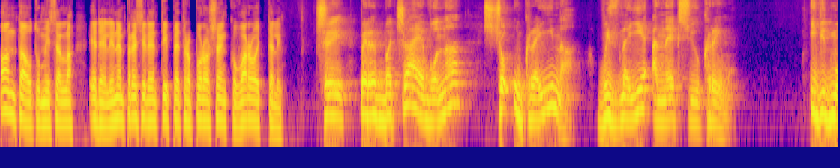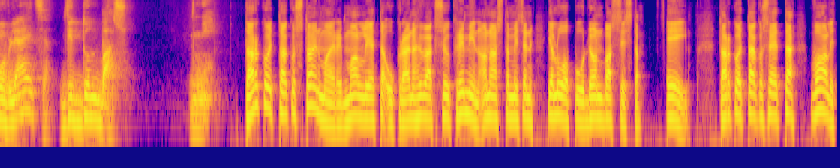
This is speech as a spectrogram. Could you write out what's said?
antautumisella, edellinen presidentti Petro Poroshenko varoitteli. Чи передбачає вона, що Україна визнає анексію Криму і відмовляється від Донбасу? Ні. Tarkoittaako Steinmeierin malli, että Ukraina hyväksyy Krimin anastamisen ja luopuu Donbassista? Ei. Tarkoittaako se, että vaalit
